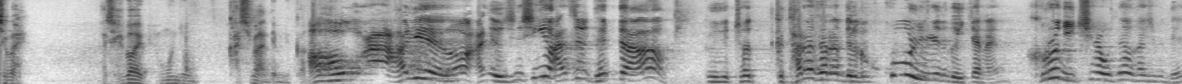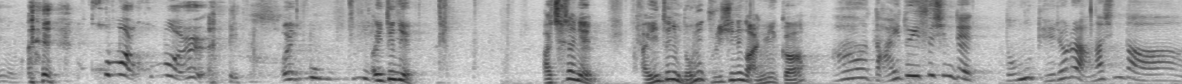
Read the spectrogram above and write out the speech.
제발. 아, 제발 병원 좀 가시면 안 됩니까? 아우, 아, 아니에요. 아니에요. 시- 신경 안 쓰면 됩니다. 그, 저, 그, 다른 사람들 그 콧물 흘리는 거 있잖아요. 그런 이치라고 생각하시면 돼요. 콧물, 콧물. 아니, 뭐, 아, 인턴님. 아, 차장님. 아, 인턴님 너무 굴리시는 거 아닙니까? 아, 나이도 있으신데 너무 배려를 안 하신다.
